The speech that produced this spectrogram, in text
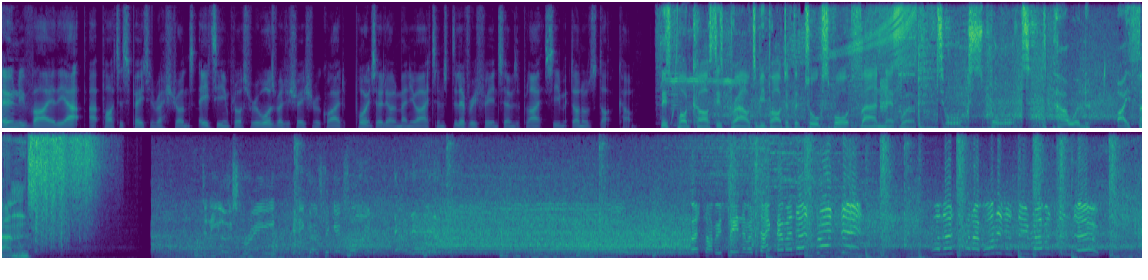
Only via the app at participating restaurants. 18 plus rewards registration required. Points only on menu items. Delivery fee and terms apply. See McDonald's.com. This podcast is proud to be part of the TalkSport Fan Network. TalkSport, powered by fans. Danilo's free, and it goes to Gibbs White. First time we've seen them attack them, and there's Brandon! Well, that's what I wanted to see Robinson do.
